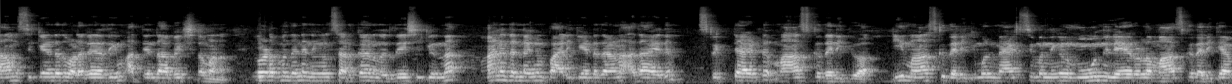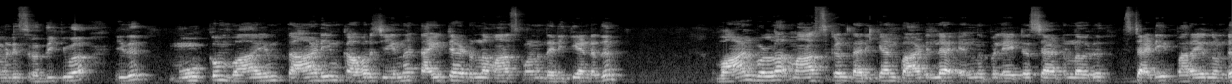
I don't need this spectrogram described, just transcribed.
താമസിക്കേണ്ടത് വളരെയധികം അത്യന്താപേക്ഷിതമാണ്. അതോടൊപ്പം തന്നെ നിങ്ങൾ സർക്കാർ നിർദ്ദേശിക്കുന്ന മാനദണ്ഡങ്ങൾ പാലിക്കേണ്ടതാണ്. അതായത് സ്ട്രിക്റ്റ് ആയിട്ട് മാസ്ക് ധരിക്കുക. ഈ മാസ്ക് ധരിക്കുമ്പോൾ മാക്സിമം നിങ്ങൾ മൂന്ന് ലെയർ ഉള്ള മാസ്ക് ധരിക്കാൻ വേണ്ടി ശ്രദ്ധിക്കുക. ഇത് മൂക്കും വായും താടിയും കവർ ചെയ്യുന്ന ടൈറ്റ് ആയിട്ടുള്ള മാസ്ക് ആണ് ധരിക്കേണ്ടത്. വാൾവുള്ള മാസ്കുകൾ ധരിക്കാൻ പാടില്ല എന്ന് ഇപ്പൊ ലേറ്റസ്റ്റ് ആയിട്ടുള്ള ഒരു സ്റ്റഡി പറയുന്നുണ്ട്.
